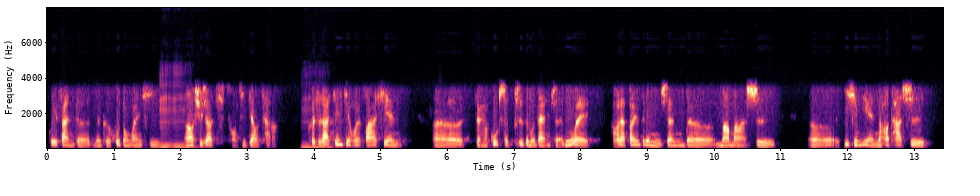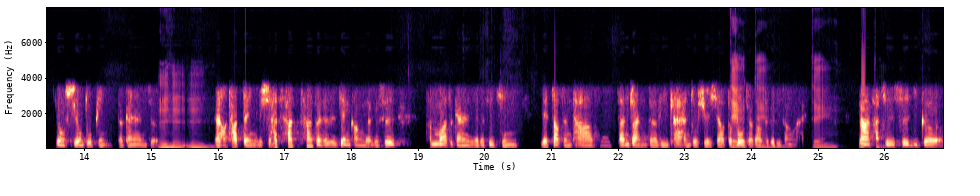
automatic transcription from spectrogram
规范的那个互动关系，嗯嗯，然后学校重启调查，嗯。可是他渐渐会发现，呃，整个故事不是这么单纯，因为他后来发现这个女生的妈妈是呃异性恋，然后她是用使用毒品的感染者，嗯哼嗯。然后她等于是她她她本身是健康的，可是她妈妈是感染者这个事情，也造成她辗转的离开很多学校，都落脚到这个地方来。对，那她其实是一个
